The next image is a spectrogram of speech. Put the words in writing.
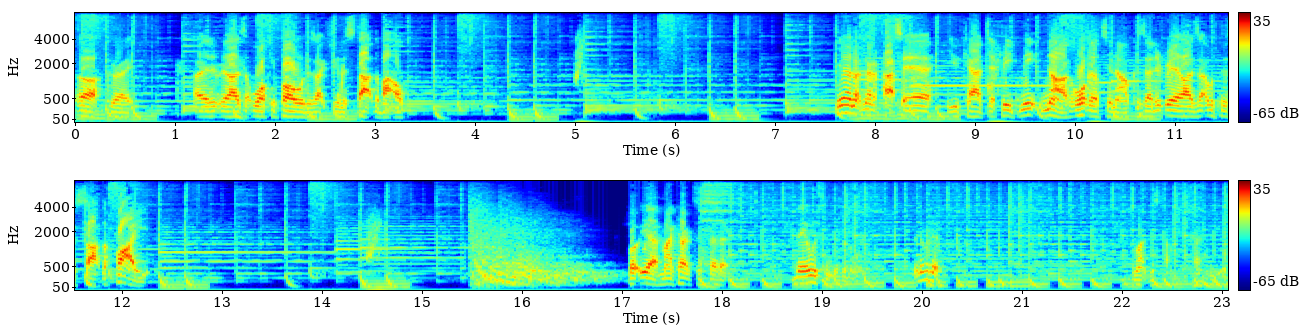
Oh, great. I didn't realise that walking forward was actually going to start the battle. You're not going to pass here. You can't defeat me. No, I won't be able to now because I didn't realise that was going to start the fight. Yeah, my character said it. They always think they're going to win. They never did. Like this time. I think you will.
